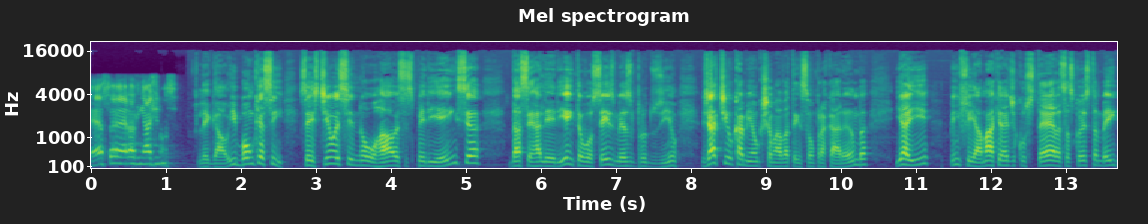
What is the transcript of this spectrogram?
Essa era a linhagem nossa. Legal. E bom que assim, vocês tinham esse know-how, essa experiência da serralheria, então vocês mesmos produziam. Já tinha o caminhão que chamava atenção pra caramba. E aí, enfim, a máquina de costela, essas coisas também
